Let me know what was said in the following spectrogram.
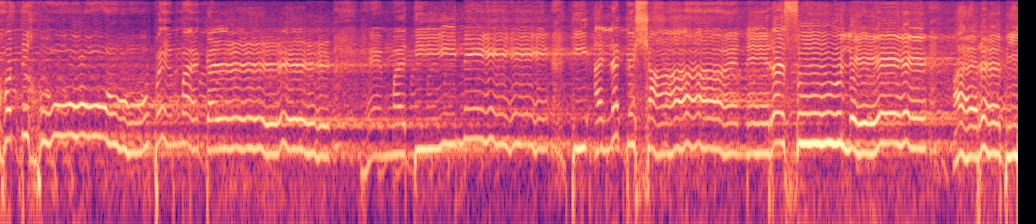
बहुत खूब मगर है मदीने की अलग शान रसूल अरबी।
